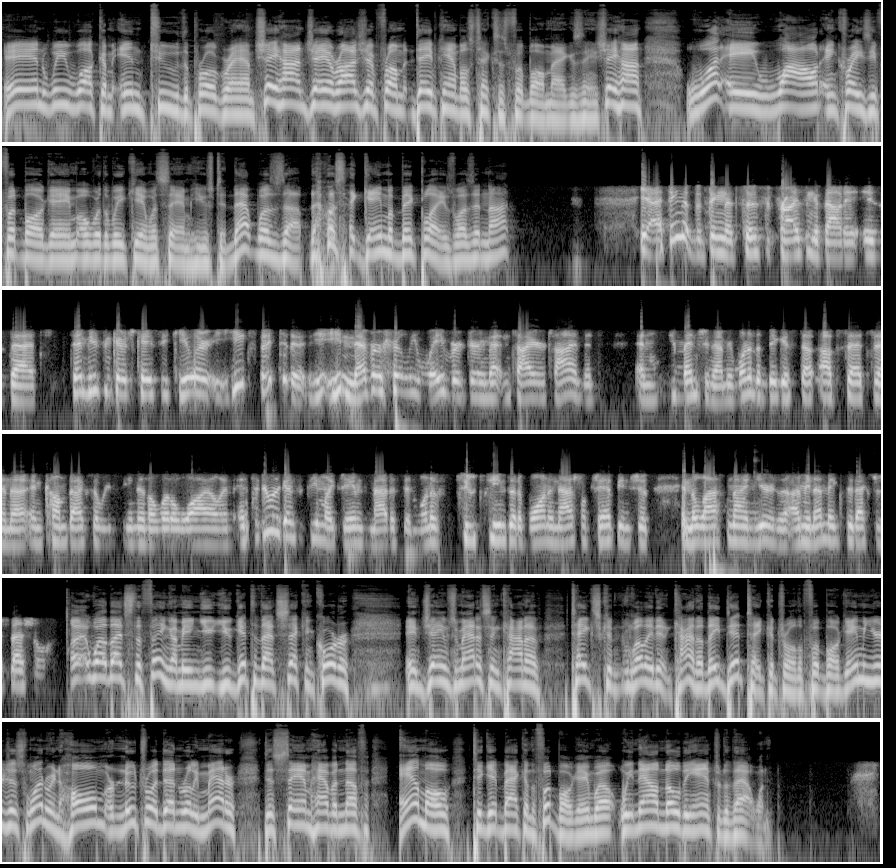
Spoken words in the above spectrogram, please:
And we welcome into the program Shehan Jeyarajah from Dave Campbell's Texas Football Magazine. Shehan, what a wild and crazy football game over the weekend with Sam Houston. That was uh, that was a game of big plays, was it not? Yeah, I think that the thing that's so surprising about it is that Sam Houston coach K.C. Keeler, he expected it. He, he never really wavered during that entire time, and and you mentioned, I mean, one of the biggest upsets and uh, and comebacks that we've seen in a little while, and, and to do it against a team like James Madison, one of two teams that have won a national championship in the last nine years. I mean, that makes it extra special. Uh, well, that's the thing. I mean, you you get to that second quarter, and James Madison kind of takes well, they didn't kind of, they did take control of the football game, and you're just wondering, home or neutral, it doesn't really matter. Does Sam have enough ammo to get back in the football game? Well, we now know the answer to that one.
